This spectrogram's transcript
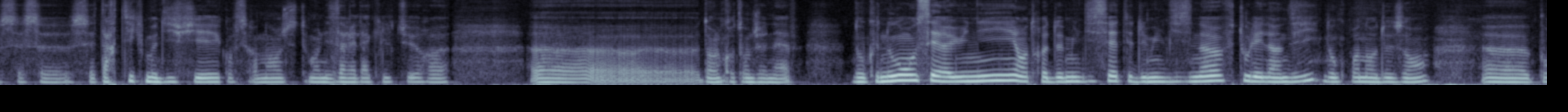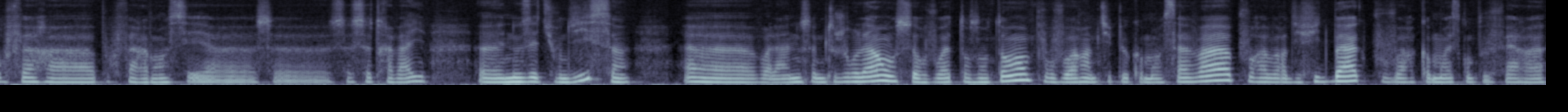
cet article modifié concernant justement les arts et la culture euh, dans le canton de Genève. Donc nous, on s'est réunis entre 2017 et 2019 tous les lundis, donc pendant deux ans, pour, faire, pour faire avancer ce, travail. nous étions dix. Voilà, nous sommes toujours là, on se revoit de temps en temps pour voir un petit peu comment ça va, pour avoir des feedbacks, pour voir comment est-ce qu'on peut faire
